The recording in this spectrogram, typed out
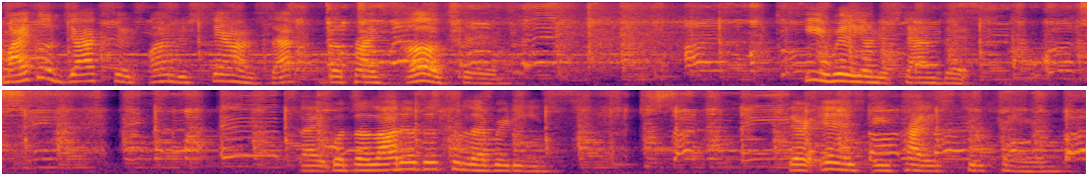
Michael Jackson understands that's the price of sin. He really understands it. Like with a lot of the celebrities, there is a price to fame.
